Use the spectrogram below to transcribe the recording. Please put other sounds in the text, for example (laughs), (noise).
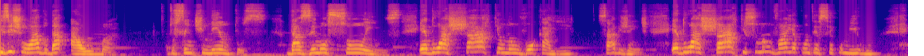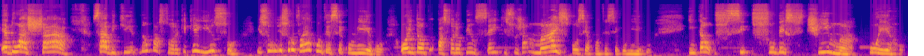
Existe o lado da alma, dos sentimentos, das emoções, é do achar que eu não vou cair. Sabe, gente? É do achar que isso não vai acontecer comigo. É do achar, sabe, que, não, pastora, o que, que é isso? Isso, isso não vai acontecer comigo. Ou então, pastor, eu pensei que isso jamais fosse acontecer comigo. Então, se subestima o erro.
